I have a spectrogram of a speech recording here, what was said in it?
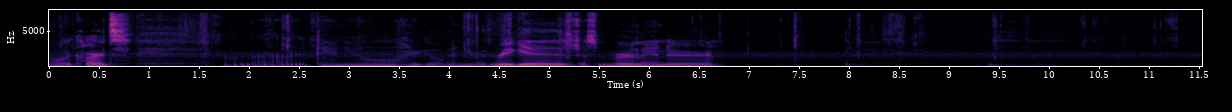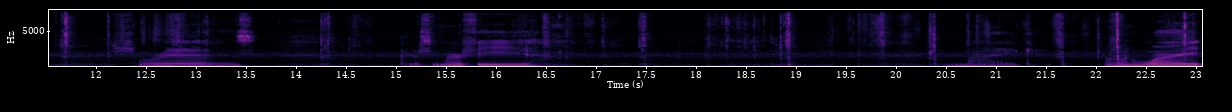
A lot of cards. All right, Daniel. Here you go. Andy Rodriguez, Justin Verlander. Suarez. Chris Murphy. Mike Owen White.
